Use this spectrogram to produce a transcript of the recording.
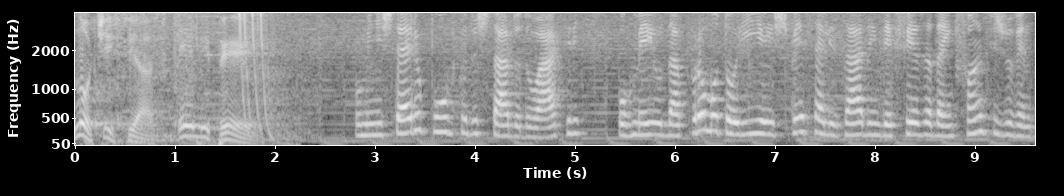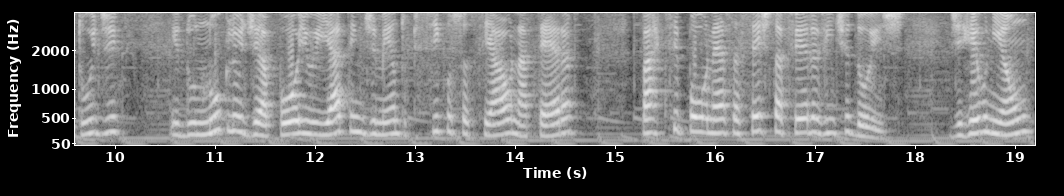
Notícias MP. O Ministério Público do Estado do Acre, por meio da Promotoria Especializada em Defesa da Infância e Juventude e do Núcleo de Apoio e Atendimento Psicossocial na Terra, participou nesta sexta-feira 22 de reunião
